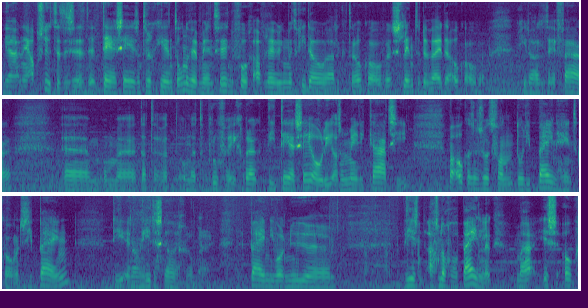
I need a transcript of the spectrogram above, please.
Ja, nee, absoluut. Dat is, eh, de THC is een terugkerend onderwerp, mensen. In de vorige aflevering met Guido had ik het er ook over. Slinterden wij er ook over. Guido had het ervaren. ehm, om, eh, dat, eh, wat, om dat te proeven. Ik gebruik die THC-olie als een medicatie. Maar ook als een soort van door die pijn heen te komen. Dus die pijn, die, en dan hier de snelweg erop rijden. Die pijn die wordt nu, eh, die is alsnog wel pijnlijk. Maar is ook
